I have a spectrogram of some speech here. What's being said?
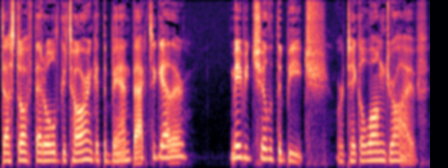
Dust off that old guitar and get the band back together? Maybe chill at the beach or take a long drive.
